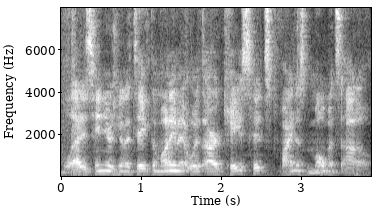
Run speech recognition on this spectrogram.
Vladdy Sr. is going to take the money with our case hits finest moments auto.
